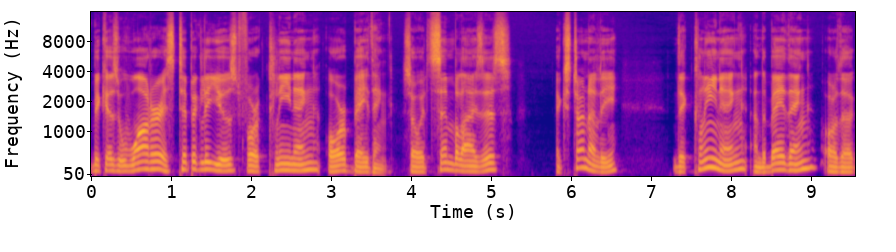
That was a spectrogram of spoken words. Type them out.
because water is typically used for cleaning or bathing. So it symbolizes externally the cleaning and the bathing or the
